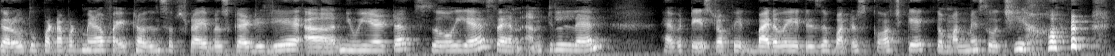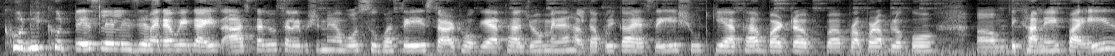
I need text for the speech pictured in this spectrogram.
करूँ। तो फटाफट मेरा फाइव थाउज़ेंड सब्सक्राइबर्स कर दीजिए न्यू ईयर तक। So yes and until then have a taste of it by the way it is a butterscotch cake तो मन में सोचिए और खुद ही खुद टेस्ट ले लीजिए। बाय द वे गाइज़ आज का जो सेलिब्रेशन है वो सुबह से ही स्टार्ट हो गया था जो मैंने हल्का फुल्का ऐसे ही शूट किया था बट प्रॉपर uh, आप लोग को um, दिखा नहीं पाई।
